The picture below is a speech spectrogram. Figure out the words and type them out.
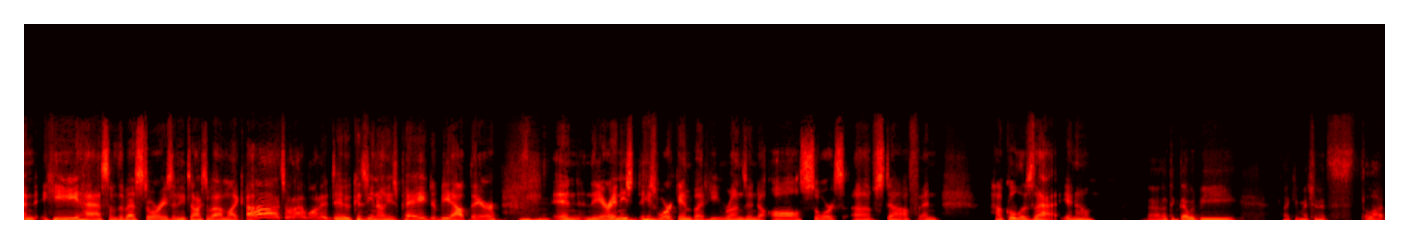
And he has some of the best stories, and he talks about. I'm like, ah, that's what I want to do because you know he's paid to be out there hmm in, in the area, and he's he's working, but he runs into all sorts of stuff. And how cool is that? You know? Uh, I think that would be, like you mentioned, it's a lot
